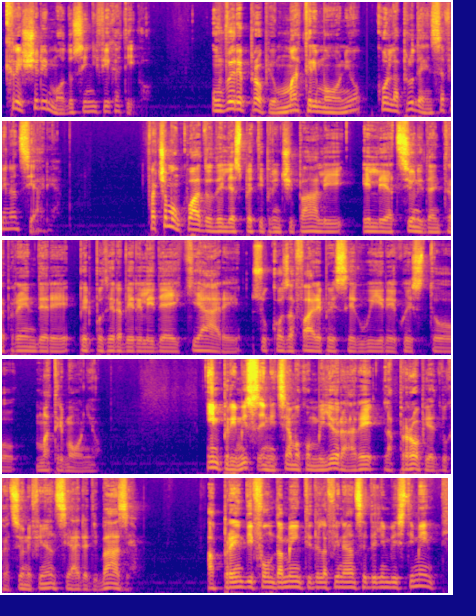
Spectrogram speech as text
crescere in modo significativo. Un vero e proprio matrimonio con la prudenza finanziaria. Facciamo un quadro degli aspetti principali e le azioni da intraprendere per poter avere le idee chiare su cosa fare per seguire questo matrimonio. In primis iniziamo con migliorare la propria educazione finanziaria di base. Apprendi i fondamenti della finanza e degli investimenti.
